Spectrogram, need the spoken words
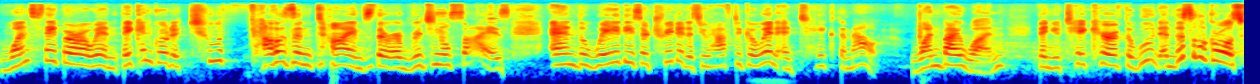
Once they burrow in, they can grow to two thousand times their original size. And the way these are treated is you have to go in and take them out one by one, then you take care of the wound. And this little girl is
